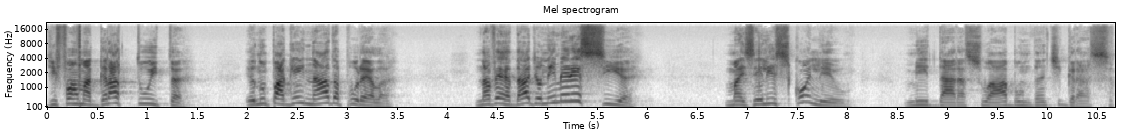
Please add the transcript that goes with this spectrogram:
de forma gratuita, eu não paguei nada por ela. Na verdade, eu nem merecia, mas ele escolheu me dar a sua abundante graça.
